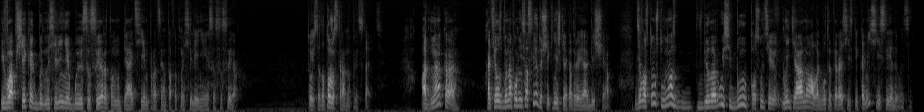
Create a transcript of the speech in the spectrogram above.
И вообще, как бы, население БССР это ну, 5-7% от населения СССР. То есть это тоже странно представить. Однако, хотелось бы напомнить о следующей книжке, о которой я обещал. Дело в том, что у нас в Беларуси был, по сути, некий аналог вот этой российской комиссии исследователей.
